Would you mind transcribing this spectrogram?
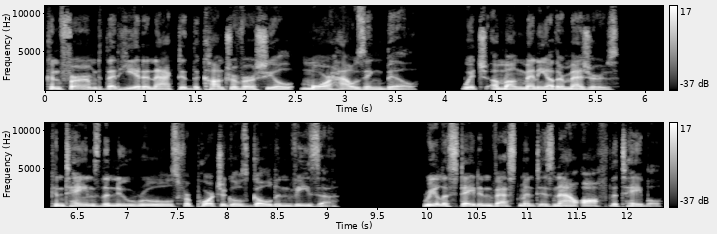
confirmed that he had enacted the controversial More Housing Bill, which, among many other measures, contains the new rules for Portugal's Golden Visa. Real estate investment is now off the table,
